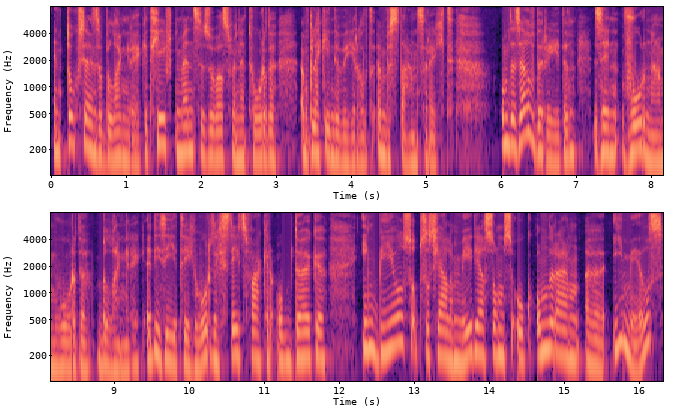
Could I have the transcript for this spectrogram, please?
En toch zijn ze belangrijk. Het geeft mensen, zoals we net hoorden, een plek in de wereld, een bestaansrecht. Om dezelfde reden zijn voornaamwoorden belangrijk. Die zie je tegenwoordig steeds vaker opduiken in bio's, op sociale media, soms ook onderaan uh, e-mails.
